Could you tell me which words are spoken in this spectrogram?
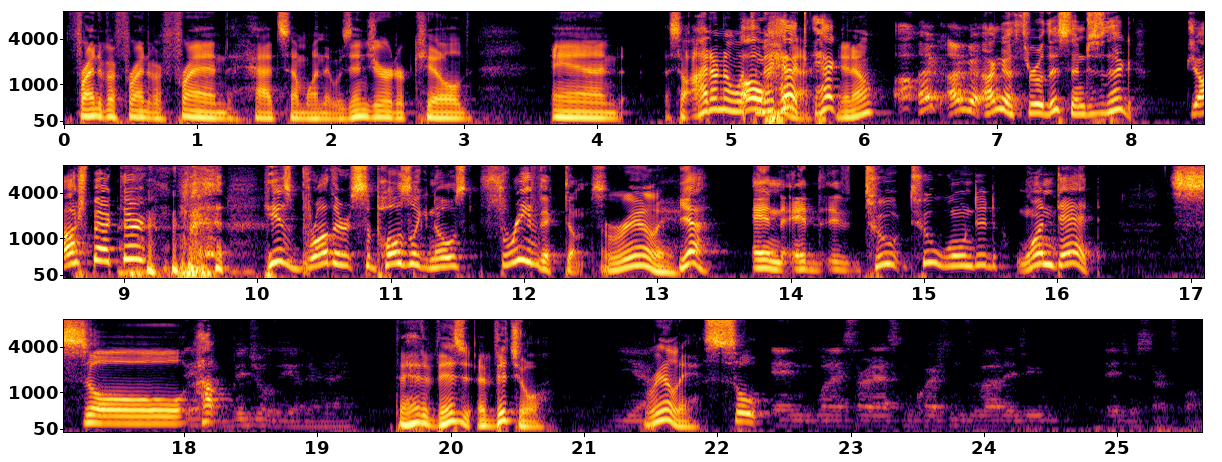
friend of a friend of a friend had someone that was injured or killed. And so I don't know what Oh to make heck, of that, heck! you know? Oh, heck, I'm, gonna- I'm going to throw this in just a second. Josh back there, his brother supposedly knows three victims. Really? Yeah, and it, it- two two wounded, one dead. So They had how? a vigil the other night. They had a, vis- a vigil. Yeah. Really? So And when I start asking questions about it, dude, it just starts falling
